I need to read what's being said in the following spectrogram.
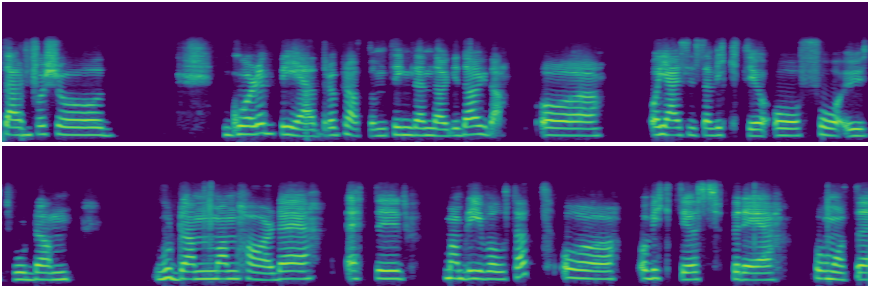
derfor så går det bedre å prate om ting den dag i dag, da. Og, og jeg syns det er viktig å få ut hvordan, hvordan man har det etter man blir voldtatt, og, og viktig å spre på en måte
